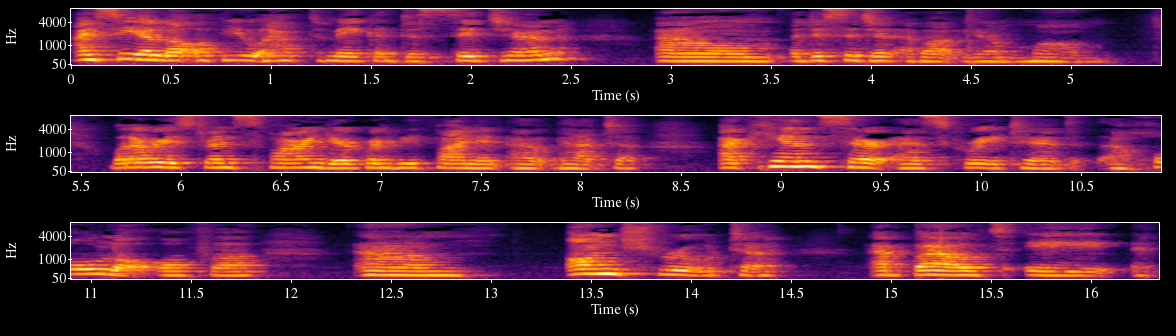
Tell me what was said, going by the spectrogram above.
I see a lot of you have to make a decision, um, a decision about your mom. Whatever is transpiring, they're going to be finding out that uh, a cancer has created a whole lot of uh, um, untruth about a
